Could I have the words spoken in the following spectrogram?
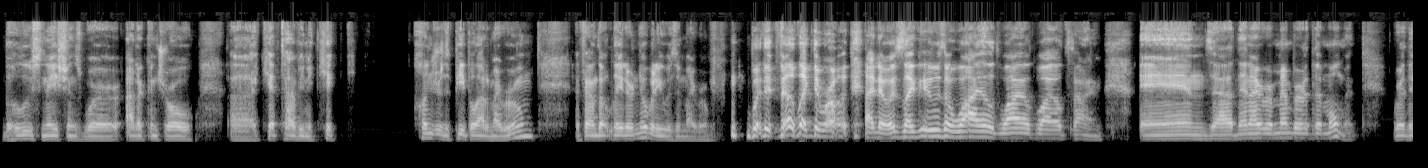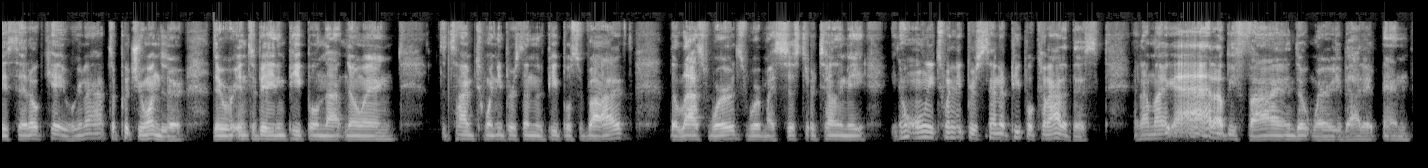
the hallucinations were out of control. Uh, I kept having to kick hundreds of people out of my room. I found out later nobody was in my room, but it felt like were all, I know it's like it was a wild, wild, wild time. And uh, then I remember the moment where they said, okay, we're to have to put you under. They were intubating people, not knowing the time 20% of the people survived the last words were my sister telling me you know only 20% of people come out of this. And i'm like ah i'll be fine. Don't worry about it. And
